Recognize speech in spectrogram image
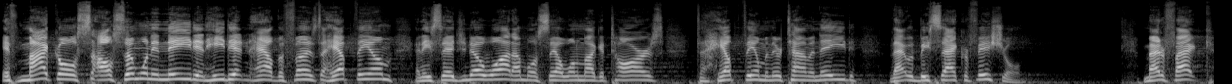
If Michael saw someone in need and he didn't have the funds to help them, and he said, You know what, I'm going to sell one of my guitars to help them in their time of need, that would be sacrificial. Matter of fact,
